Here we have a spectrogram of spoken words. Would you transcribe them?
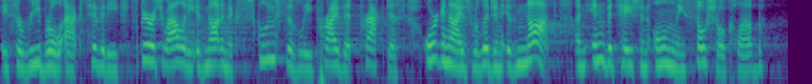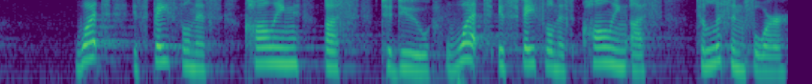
a cerebral activity. Spirituality is not an exclusively private practice. Organized religion is not an invitation only social club. What is faithfulness calling us to do? What is faithfulness calling us to listen for?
